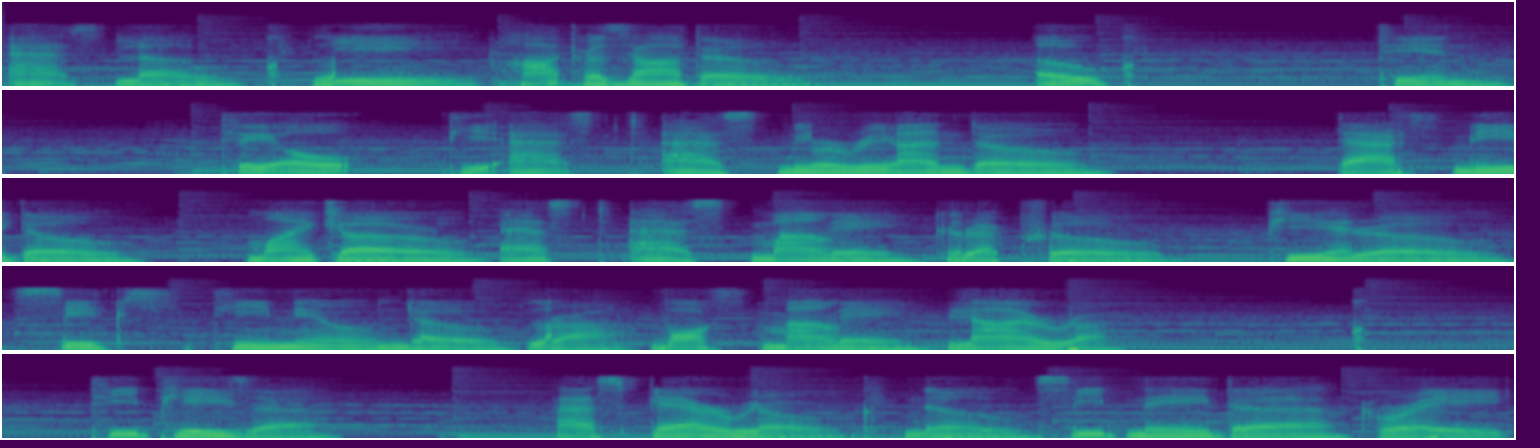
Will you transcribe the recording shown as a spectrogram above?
As lo li hatazado. Oak. Tin. Teo. T est est Miriando. Das Mido. Michael est est Male Grapro. Piero Sixtino La Vox Male Naira. T Pisa. Aspero no Sydney the Great.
